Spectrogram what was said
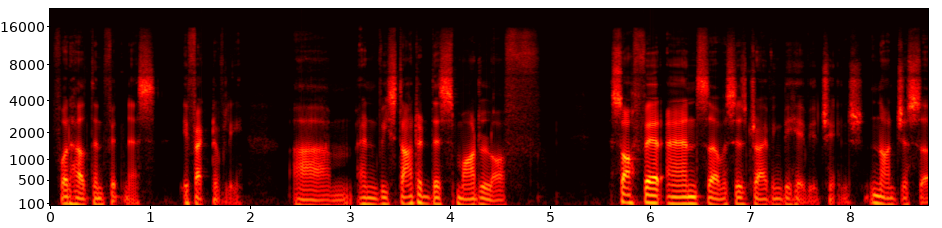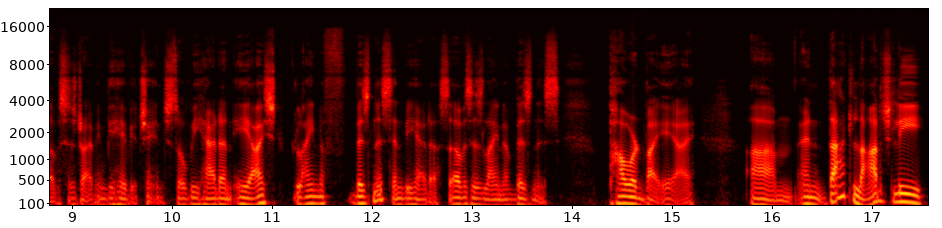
for health and fitness effectively, um, and we started this model of software and services driving behavior change, not just services driving behavior change. So we had an AI line of business and we had a services line of business powered by AI, um, and that largely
